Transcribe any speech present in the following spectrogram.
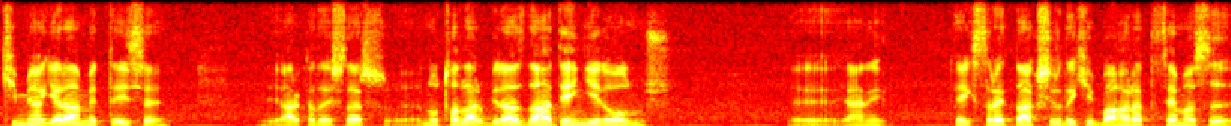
Kimyager Ahmet'te ise e, arkadaşlar e, notalar biraz daha dengeli olmuş. E, yani Extra Luxury'deki baharat teması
